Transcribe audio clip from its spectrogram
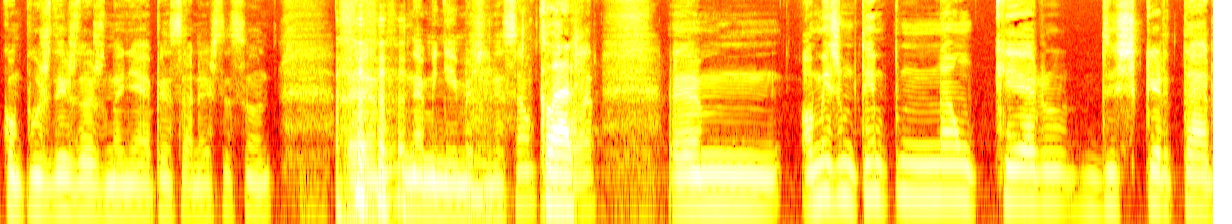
compus desde hoje de manhã a pensar neste assunto, hum, na minha imaginação. Claro. Hum, ao mesmo tempo, não quero descartar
